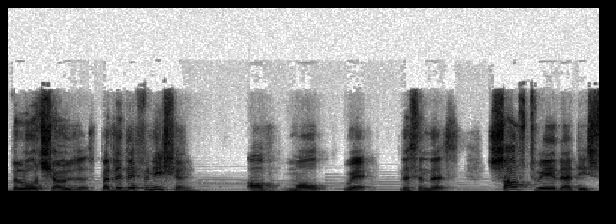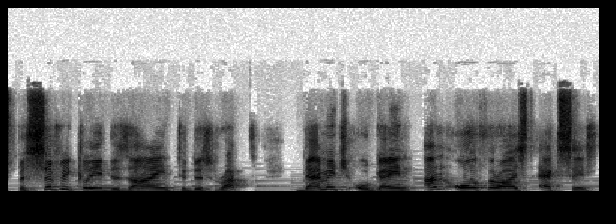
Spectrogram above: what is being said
The Lord shows us. But the definition of malware, listen this software that is specifically designed to disrupt, damage, or gain unauthorized access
